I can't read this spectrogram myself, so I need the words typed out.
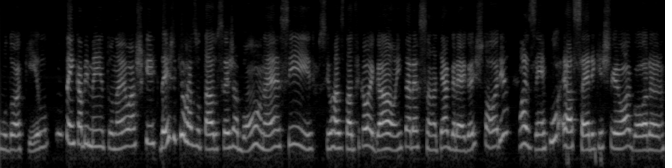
mudou aquilo. Não tem cabimento, né? Eu acho que desde que o resultado seja bom, né? Se, se o resultado fica legal, interessante e agrega a história. Um exemplo é a série que estreou agora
